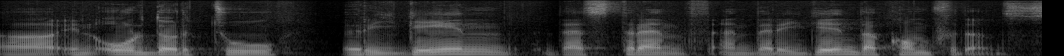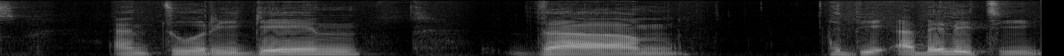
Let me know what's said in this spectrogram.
uh, in order to regain the strength and regain the confidence and to regain the, um, the ability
